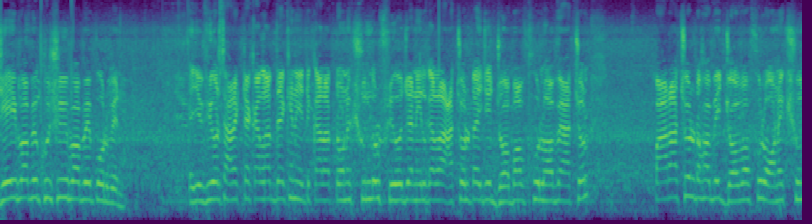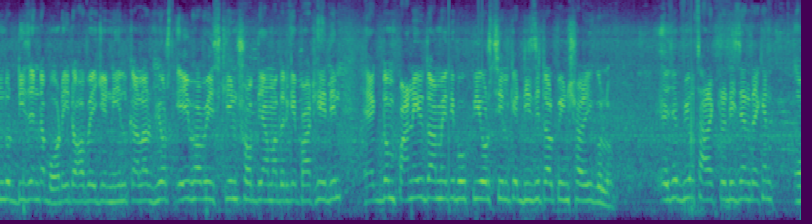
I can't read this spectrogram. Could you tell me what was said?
যেইভাবে খুশিভাবে পরবেন। এই যে ভিউর্স আরেকটা কালার দেখেন এটা কালারটা অনেক সুন্দর, ফ্রিওজা নীল কালার আঁচলটাই যে জবা ফুল হবে আঁচল। পার আঁচলটা হবে জবা ফুল, অনেক সুন্দর ডিজাইনটা, বডিটা হবে এই যে নীল কালার ভিউর্স এইভাবে স্ক্রিনশট দিয়ে আমাদেরকে পাঠিয়ে দিন। একদম পানির দামে দিব পিওর সিল্কের ডিজিটাল প্রিন্ট শাড়িগুলো। এই যে ভিউর্স আরেকটা ডিজাইন দেখেন। ও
